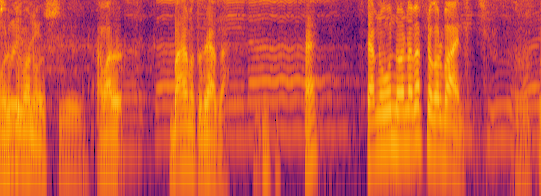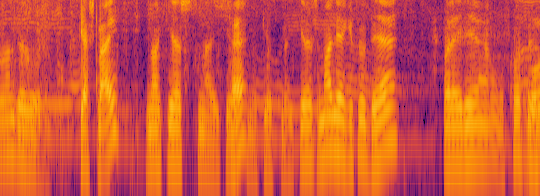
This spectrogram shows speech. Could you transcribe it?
মুরব্বী মানুষ। আমার বাহার মতো দেখা যা। হ্যাঁ? তা আপনি অন্য অন্য ব্যবসা করবেন? ক্যাশ নাই? না ক্যাশ নাই হ্যাঁ? ক্যাশ ক্যাশ নাই। ক্যাশ মালিয়া কিছু দেয় পরে এটা করতে ও।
